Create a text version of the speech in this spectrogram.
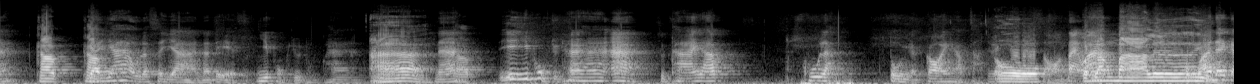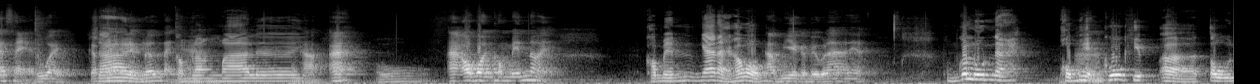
นะ ครับครับยาย่าอุรัสยาณเดชน์26.65 อ่านะครับยี่หกจุดห้าห้าอะ สุดท้ายครับ คู่หลักตูนกับก้อยครับสามโอ้สองแต่ว่ากำลังมาเลผมยว่าได้กระแสด้วยกระแสใช่จากเรื่องแต่งงานกำลังมาเลยนะครับอะโอ้อะเอาบอลคอมเมนต์หน่อยคอมเมนต์แง่ไหนครับผม อะเวียกับเบลล่าเนี่ย ผมก็ลุ้นนะ ผมเห็นอ่าคู่คลิปเอ่อตูน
